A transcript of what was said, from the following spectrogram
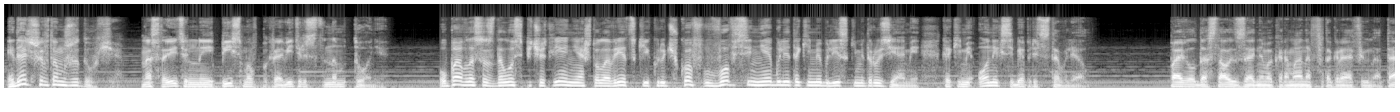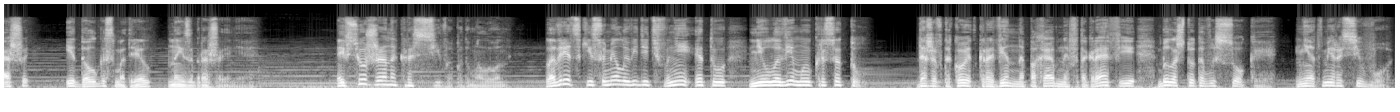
И дальше в том же духе. Наставительные письма в покровительственном тоне. У Павла создалось впечатление, что Лаврецкий и Крючков вовсе не были такими близкими друзьями, какими он их себе представлял. Павел достал из заднего кармана фотографию Наташи и долго смотрел на изображение. И все же она красива, подумал он. Лаврецкий сумел увидеть в ней эту неуловимую красоту. Даже в такой откровенно похабной фотографии было что-то высокое, не от мира сего.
